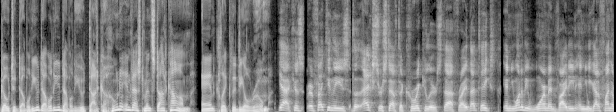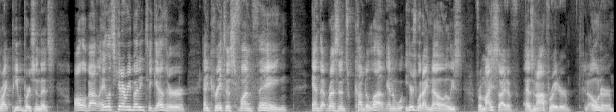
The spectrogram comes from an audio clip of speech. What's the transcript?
go to www.kahunainvestments.com and click the deal room. Yeah, because affecting these, the extra stuff, the curricular stuff, right? That takes, and you want to be warm, inviting, and you got to find the right people person that's all about, hey, let's get everybody together and create this fun thing and that residents come to love. And here's what I know, at least from my side of as an operator, an owner,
